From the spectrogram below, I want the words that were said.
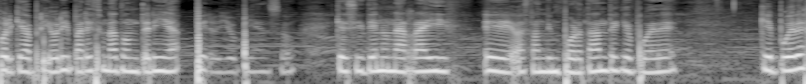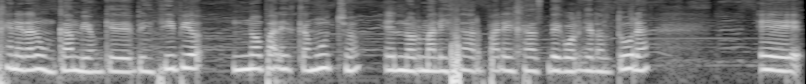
porque a priori parece una tontería, pero yo pienso que sí tiene una raíz eh, bastante importante que puede, que puede generar un cambio, aunque de principio no parezca mucho el normalizar parejas de cualquier altura, eh,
